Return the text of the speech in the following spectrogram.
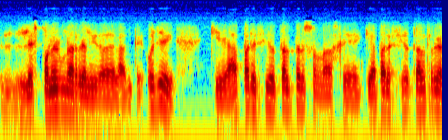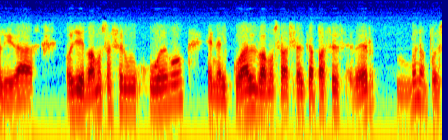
les ponen una realidad delante. Oye, que ha aparecido tal personaje, que ha aparecido tal realidad. Oye, vamos a hacer un juego en el cual vamos a ser capaces de ver, bueno, pues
